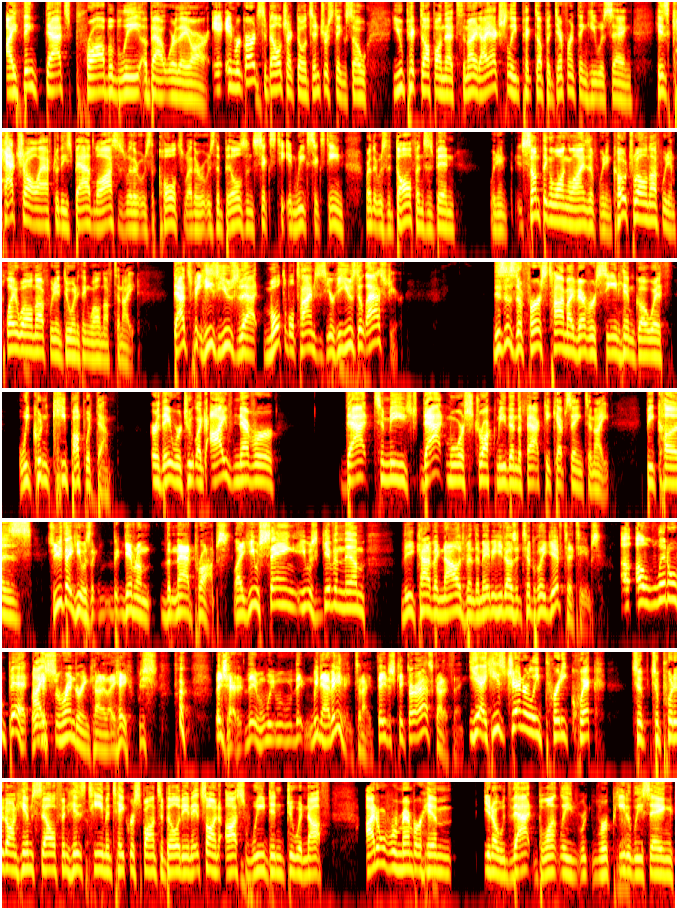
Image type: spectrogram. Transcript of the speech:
I think that's probably about where they are. In, in, regards to Belichick, though, it's interesting. So you picked up on that tonight. I actually picked up a different thing he was saying. His catch-all after these bad losses, whether it was the Colts, whether it was the Bills in sixteen in Week 16, whether it was the Dolphins, has been we didn't something along the lines of we didn't coach well enough, we didn't play well enough, we didn't do anything well enough tonight. That's he's used that multiple times this year. He used it last year. This is the first time I've ever seen him go with, we couldn't keep up with them or they were too, like, I've never, that to me, that more struck me than the fact he kept saying tonight because. So you think he was giving them the mad props? Like he was saying, he was giving them the kind of acknowledgement that maybe he doesn't typically give to teams. A, a little bit. Like I surrendering kind of like, hey, we just they just had it. They, we, they, we didn't have anything tonight. They just kicked our ass, kind of thing. Yeah, he's generally pretty quick to to put it on himself and his team and take responsibility and it's on us we didn't do enough i don't remember him you know that bluntly re- repeatedly yeah. saying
